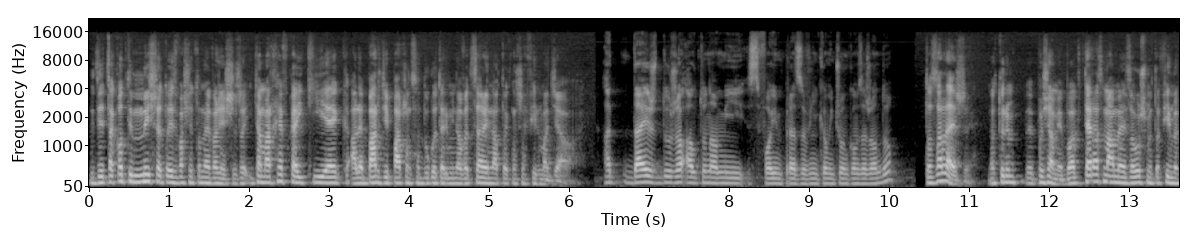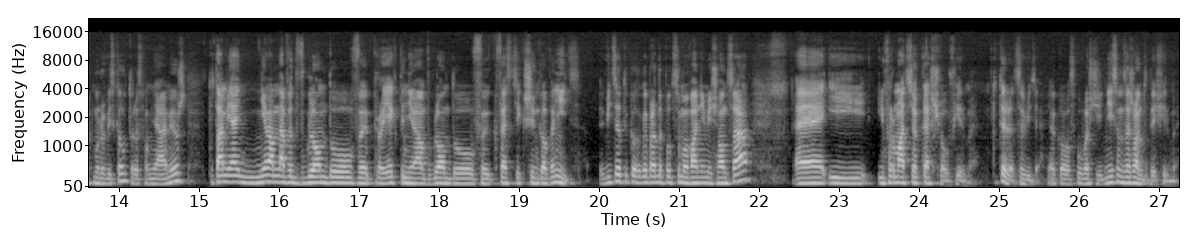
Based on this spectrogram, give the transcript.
gdy tak o tym myślę, to jest właśnie to najważniejsze, że i ta marchewka i kijek, ale bardziej patrząc na długoterminowe cele i na to, jak nasza firma działa. A dajesz dużo autonomii swoim pracownikom i członkom zarządu? To zależy, na którym e, poziomie, bo jak teraz mamy, załóżmy to firmę chmurowisko, które wspomniałem już, to tam ja nie mam nawet wglądu w projekty, nie mam wglądu w kwestie księgowe, nic. Widzę tylko tak naprawdę podsumowanie miesiąca e, i informacje o cashflow firmy. To tyle, co widzę jako współwłaściciel. Nie są zarządzie tej firmy.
